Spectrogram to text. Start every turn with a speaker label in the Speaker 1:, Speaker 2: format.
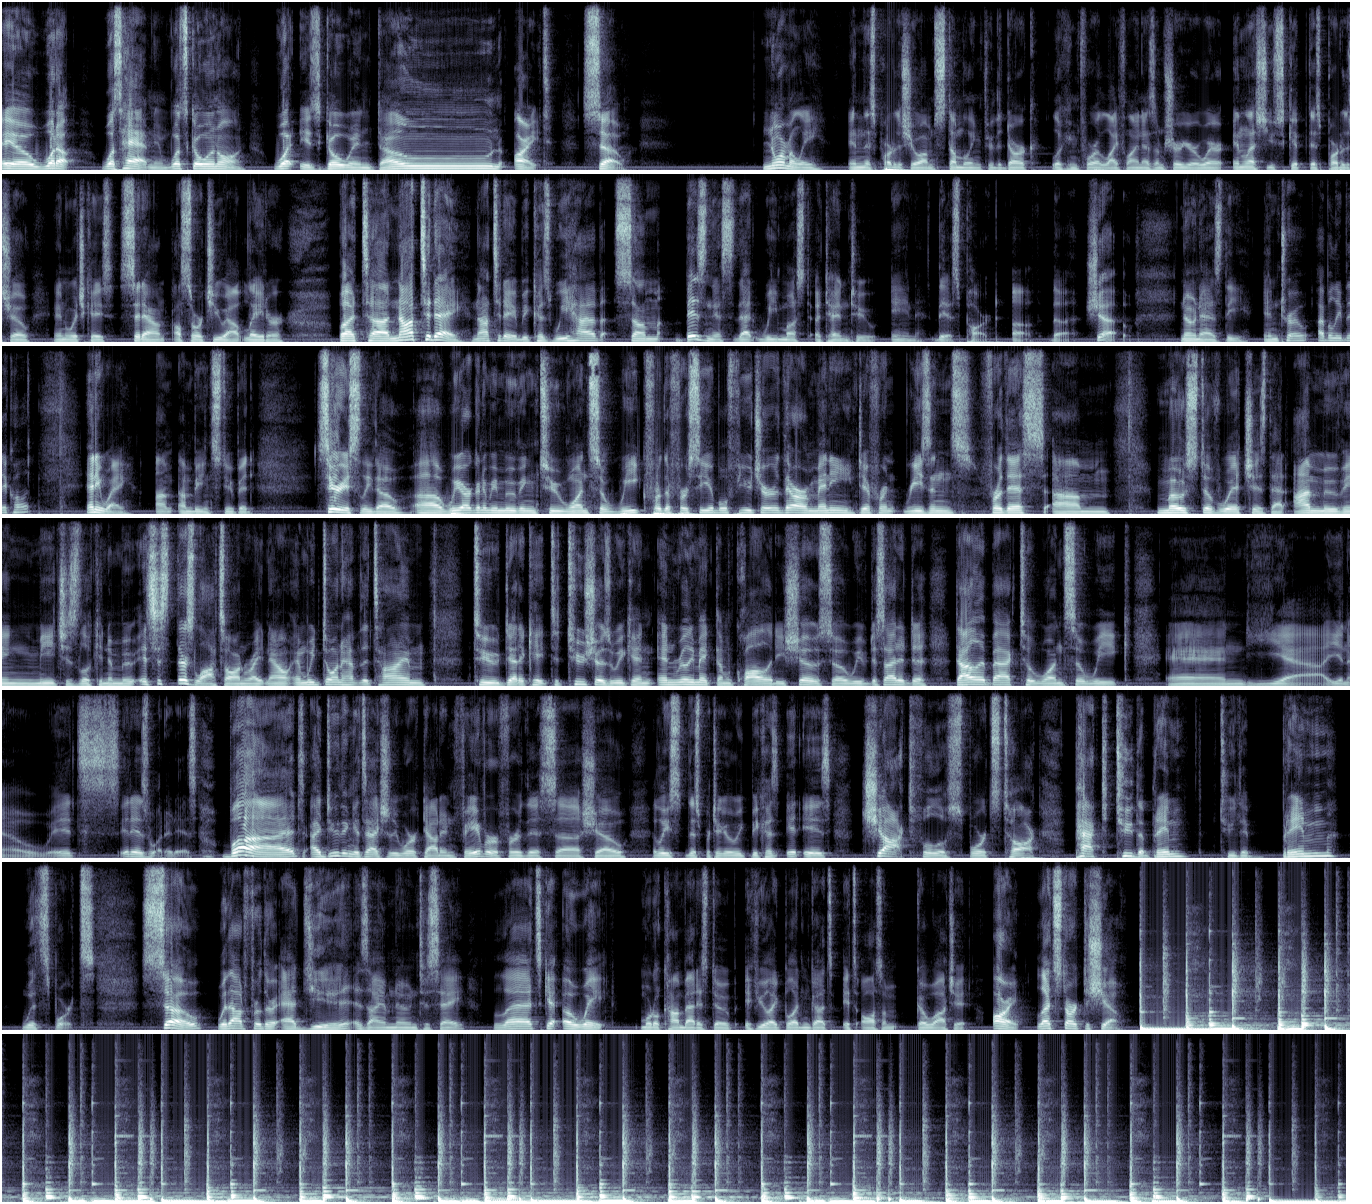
Speaker 1: Hey, yo, what up? What's happening? What's going on? What is going down? All right. So, normally in this part of the show, I'm stumbling through the dark looking for a lifeline, as I'm sure you're aware, unless you skip this part of the show, in which case, sit down. I'll sort you out later. But uh, not today, not today, because we have some business that we must attend to in this part of the show, known as the intro, I believe they call it. Anyway, I'm, I'm being stupid. Seriously, though, uh, we are going to be moving to once a week for the foreseeable future. There are many different reasons for this. Um, most of which is that I'm moving, Meech is looking to move. It's just there's lots on right now, and we don't have the time to dedicate to two shows a week and, really make them quality shows. So we've decided to dial it back to once a week. And yeah, you know, it's it is what it is. But I do think it's actually worked out in favor for this uh, show, at least this particular week, because it is chocked full of sports talk, packed to the brim, to the brim with sports. So, without further adieu, as I am known to say, let's get. Oh, wait. Mortal Kombat is dope. If you like blood and guts, it's awesome. Go watch it. All right, let's start the show.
